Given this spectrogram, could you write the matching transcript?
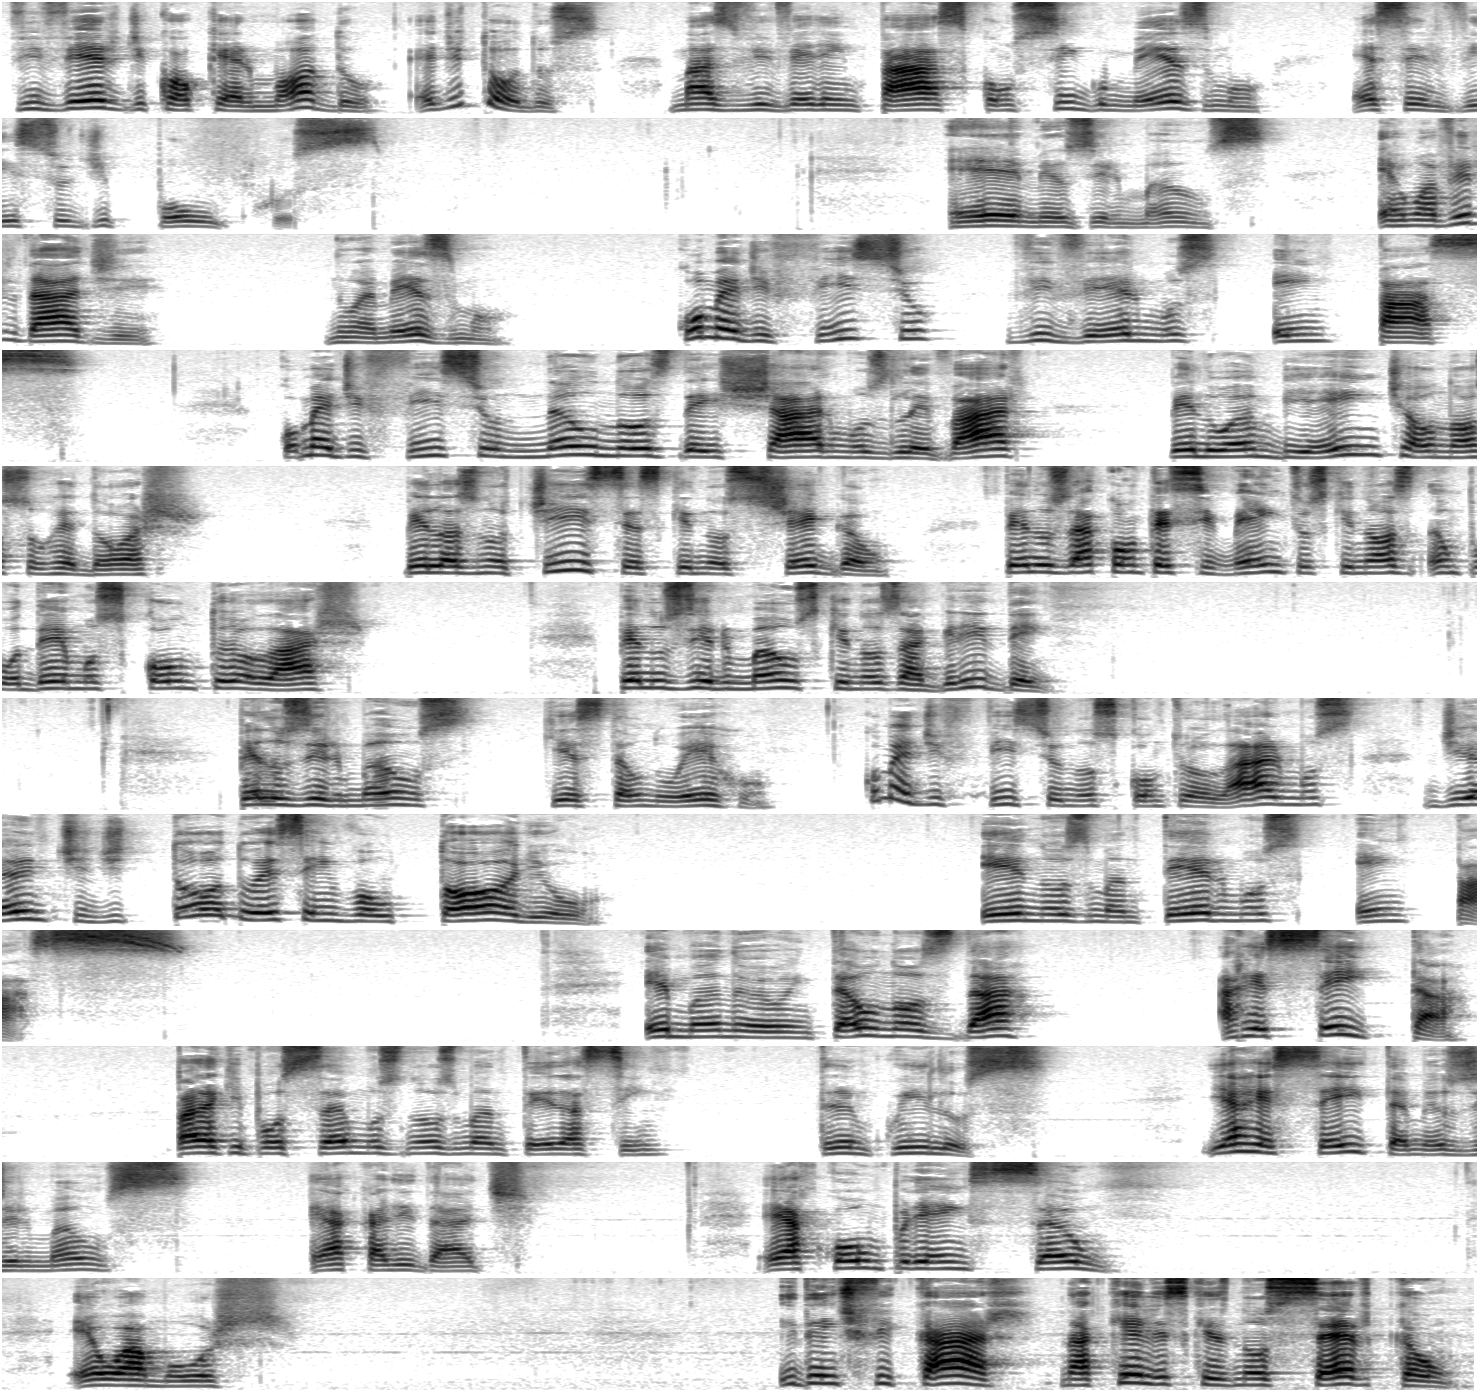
Viver de qualquer modo é de todos, mas viver em paz consigo mesmo é serviço de poucos. É, meus irmãos, é uma verdade, não é mesmo? Como é difícil vivermos em paz como é difícil não nos deixarmos levar pelo ambiente ao nosso redor, pelas notícias que nos chegam, pelos acontecimentos que nós não podemos controlar, pelos irmãos que nos agridem, pelos irmãos que estão no erro. Como é difícil nos controlarmos diante de todo esse envoltório e nos mantermos em paz. Emmanuel então nos dá a receita para que possamos nos manter assim, tranquilos. E a receita, meus irmãos, é a caridade, é a compreensão é o amor. Identificar naqueles que nos cercam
